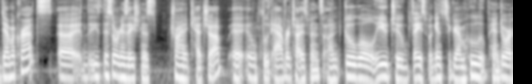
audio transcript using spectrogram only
Democrats. Uh, this organization is trying to catch up. It'll include advertisements on Google, YouTube, Facebook, Instagram, Hulu, Pandora.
